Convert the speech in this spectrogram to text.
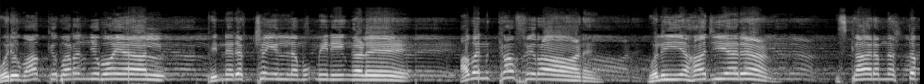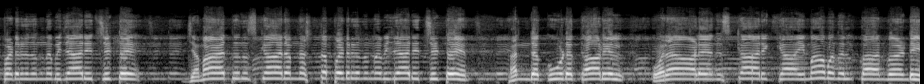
ഒരു വാക്ക് പറഞ്ഞു പോയാൽ പിന്നെ രക്ഷയില്ല മുഅ്മിനീങ്ങളെ. അവൻ കാഫിറാണ്. വലിയ ഹാജിയാരാണ്. നിസ്കാരം നഷ്ടപ്പെടരുതെന്ന് വിചാരിച്ചിട്ട് ജമാഅത്ത് നിസ്കാരം നഷ്ടപ്പെടരുതെന്ന് വിചാരിച്ചിട്ട് തന്റെ കൂടക്കാറിൽ ഒരാളെ നിസ്കാരിക്കാൻ ഇമാമ നിൽക്കാൻ വേണ്ടി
